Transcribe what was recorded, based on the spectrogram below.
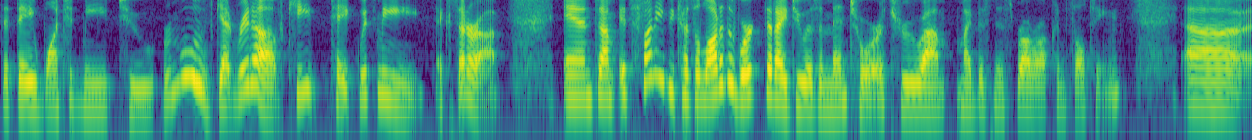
that they wanted me to remove, get rid of, keep, take with me, etc. And um, it's funny because a lot of the work that I do as a mentor through um, my business, Raw Raw Consulting, uh,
